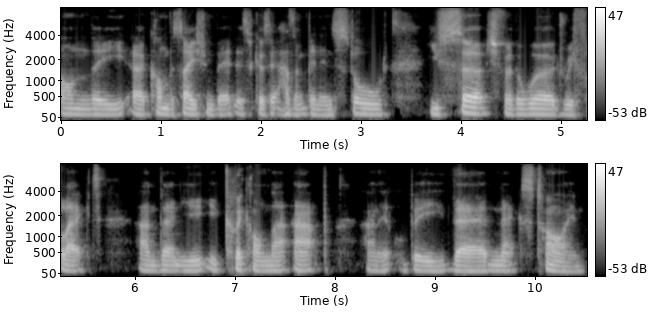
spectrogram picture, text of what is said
on the uh, conversation bit, it's because it hasn't been installed. You search for the word reflect and then you, you click on that app and it will be there next time.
